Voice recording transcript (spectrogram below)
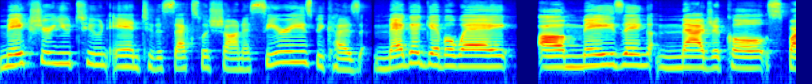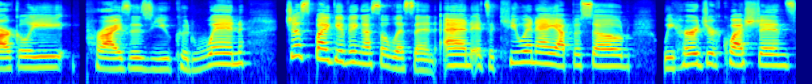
Make sure you tune in to the Sex with Shauna series because mega giveaway, amazing, magical, sparkly prizes you could win just by giving us a listen. And it's a Q&A episode. We heard your questions.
